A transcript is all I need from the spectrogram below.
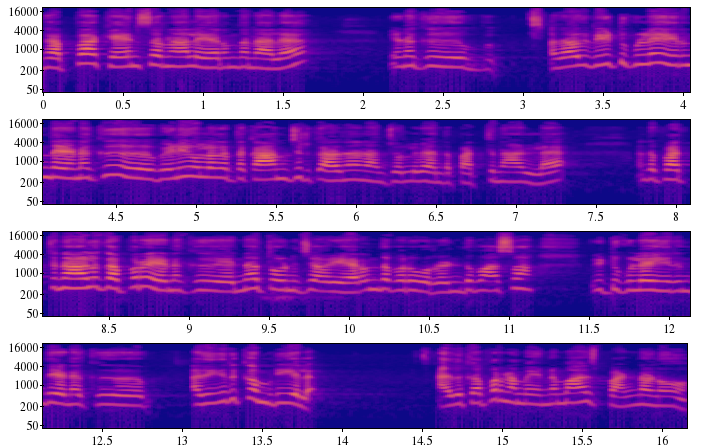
எங்கள் அப்பா கேன்சர்னால் இறந்தனால எனக்கு அதாவது வீட்டுக்குள்ளே இருந்த எனக்கு வெளி உலகத்தை காமிச்சிருக்காருன்னு நான் சொல்லுவேன் அந்த பத்து நாளில். அந்த பத்து நாளுக்கு அப்புறம் எனக்கு என்ன தோணுச்சு? அவர் இறந்த பிறகு ஒரு ரெண்டு மாதம் வீட்டுக்குள்ளே இருந்து எனக்கு அது இருக்க முடியலை. அதுக்கப்புறம் நம்ம என்ன மாதிரி பண்ணணும்?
